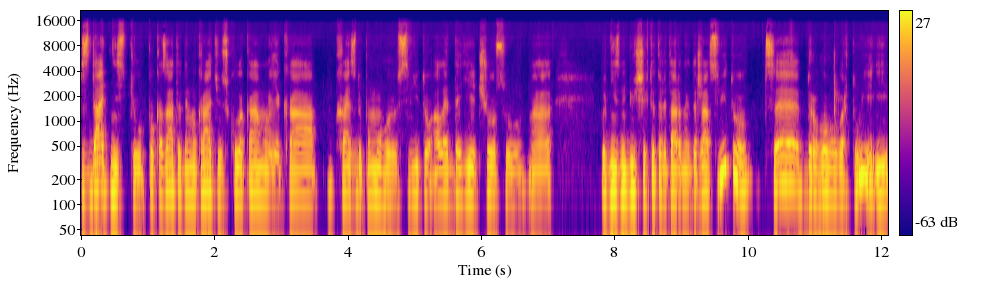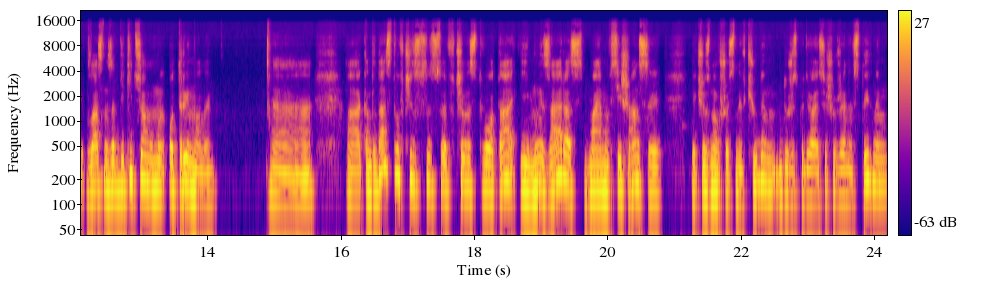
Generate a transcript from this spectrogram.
здатністю показати демократію з кулаками, яка хай з допомогою світу, але дає чосу одній з найбільших тоталітарних держав світу, це дорогого вартує. І, власне, завдяки цьому ми отримали. Е, кандидатство в членство, та і ми зараз маємо всі шанси, якщо знов щось не вчудимо. Дуже сподіваюся, що вже не встигнемо,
